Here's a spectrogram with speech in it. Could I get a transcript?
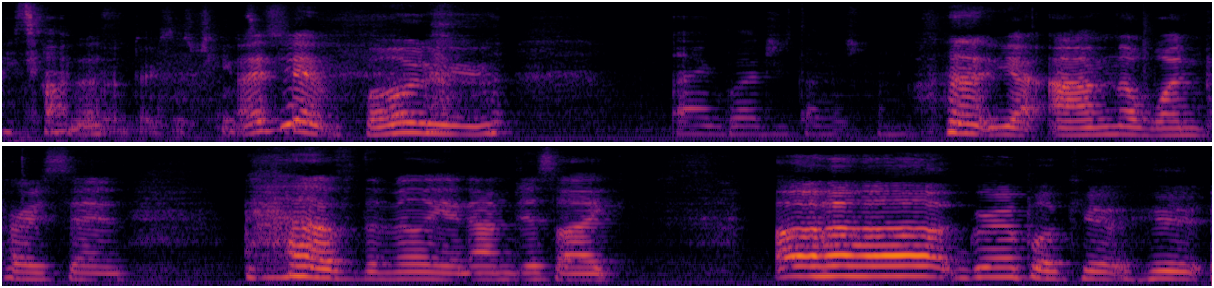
we talked That's- about Texas Chainsaw. That shit funny. I'm glad you thought it was funny. yeah, I'm the one person of the million. I'm just like, uh, Grandpa can't hit.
